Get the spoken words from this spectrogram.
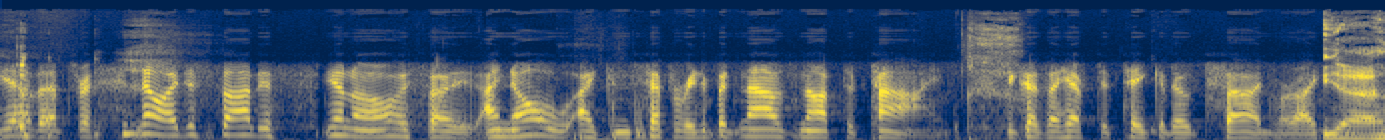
yeah, that's right. No, I just thought if you know, if I I know I can separate it, but now's not the time because I have to take it outside where I can. yeah,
